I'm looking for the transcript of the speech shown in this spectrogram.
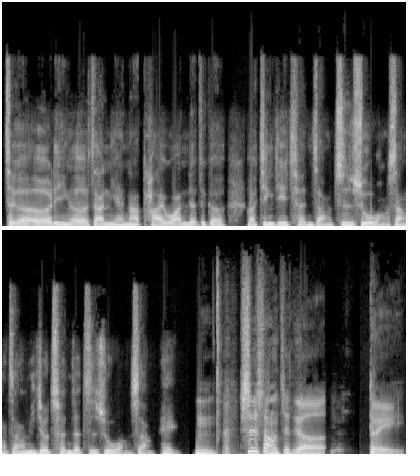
这个二零二三年，那台湾的这个呃经济成长指数往上涨，你就乘着指数往上。嘿，嗯，事实上这个对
